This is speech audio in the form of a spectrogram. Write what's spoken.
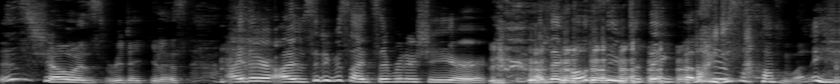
this show is ridiculous. Either I'm sitting beside Simran or Shahir, and they both seem to think that I just have money.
